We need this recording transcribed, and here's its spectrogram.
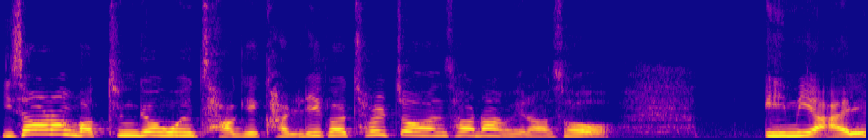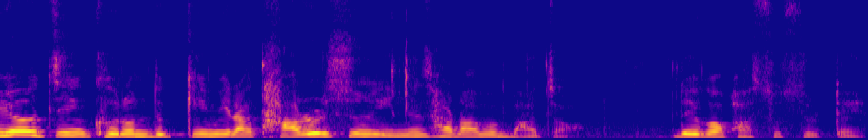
이 사람 같은 경우엔 자기 관리가 철저한 사람이라서 이미 알려진 그런 느낌이랑 다를 수는 있는 사람은 맞아. 내가 봤었을 때.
